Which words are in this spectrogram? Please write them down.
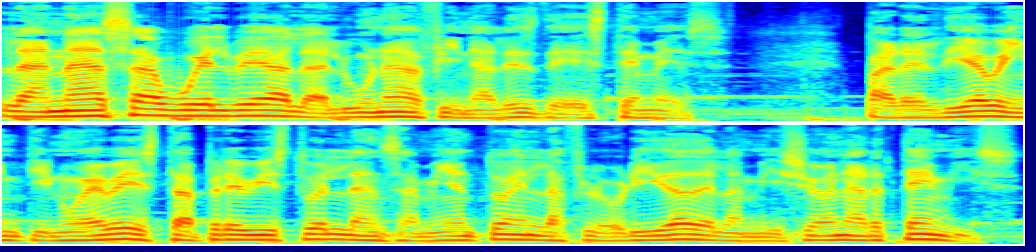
La NASA vuelve a la Luna a finales de este mes. Para el día 29 está previsto el lanzamiento en la Florida de la misión Artemis,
